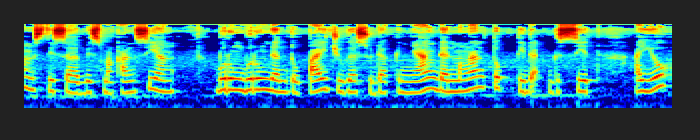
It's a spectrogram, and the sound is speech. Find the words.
mesti sehabis makan siang? Burung-burung dan tupai juga sudah kenyang dan mengantuk, tidak gesit. Ayo,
